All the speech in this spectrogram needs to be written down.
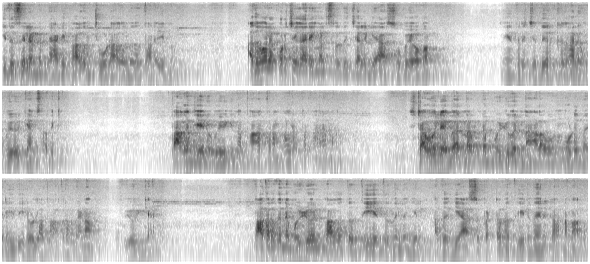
ഇത് സിലിണ്ടറിന്റെ അടിഭാഗം ചൂടാകുന്നത് തടയുന്നു. അതുപോലെ കുറച്ച് കാര്യങ്ങൾ ശ്രദ്ധിച്ചാൽ ഗ്യാസ് ഉപയോഗം നിയന്ത്രിച്ച് ദീർഘകാലം ഉപയോഗിക്കാൻ സാധിക്കും. പാകം ചെയ്യാൻ ഉപയോഗിക്കുന്ന പാത്രം വളരെ പ്രധാനമാണ്. സ്റ്റൗവിലെ ബർണറിന്റെ മുഴുവൻ നാളവും ഓടുന്ന രീതിയിലുള്ള പാത്രം വേണം ഉപയോഗിക്കാൻ. പാത്രത്തിന്റെ മുഴുവൻ ഭാഗത്തും തീ എത്തുന്നില്ലെങ്കിൽ അത് ഗ്യാസ് പെട്ടെന്ന് തീരുന്നതിന് കാരണമാകും.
